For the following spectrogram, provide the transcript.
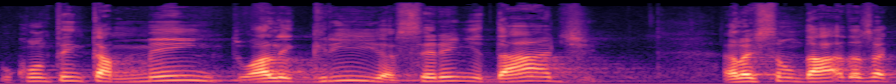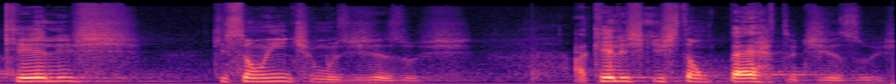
o contentamento, a alegria, a serenidade, elas são dadas àqueles que são íntimos de Jesus, aqueles que estão perto de Jesus.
